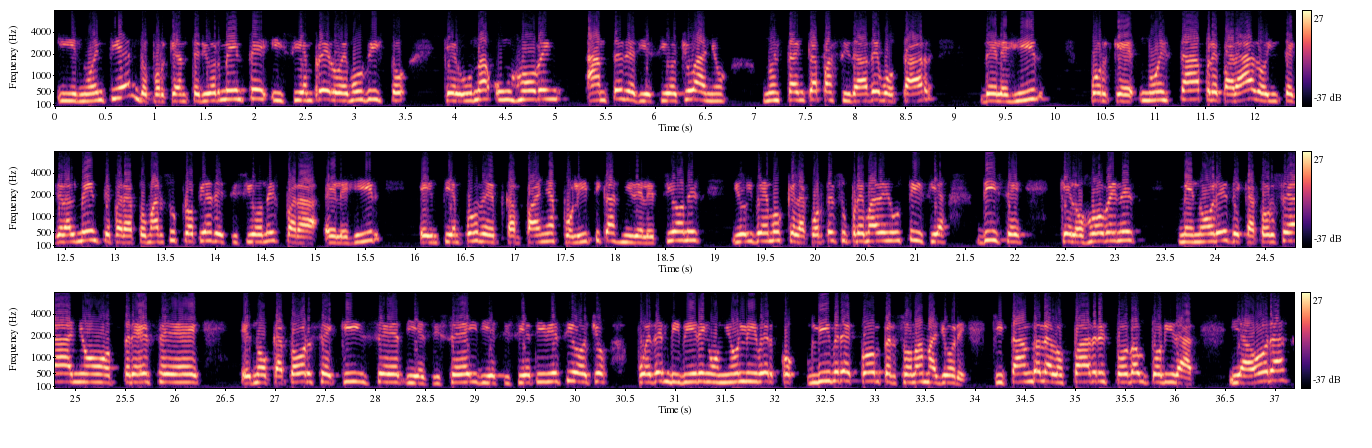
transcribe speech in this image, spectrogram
Y no entiendo porque anteriormente y siempre lo hemos visto que una un joven antes de 18 años no está en capacidad de votar, de elegir porque no está preparado integralmente para tomar sus propias decisiones para elegir en tiempos de campañas políticas ni de elecciones. Y hoy vemos que la Corte Suprema de Justicia dice que los jóvenes menores de 14 años, 13, eh, no, 14, 15, 16, 17 y 18 pueden vivir en unión libre, libre con personas mayores, quitándole a los padres toda autoridad. Y ahora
